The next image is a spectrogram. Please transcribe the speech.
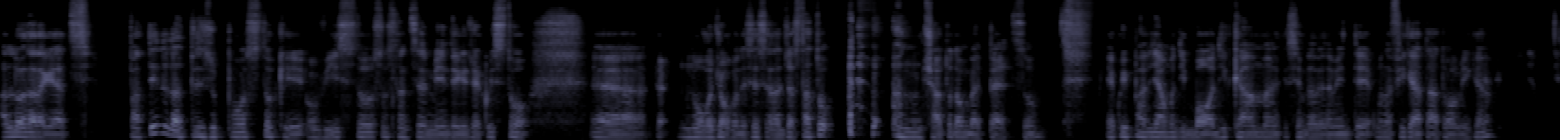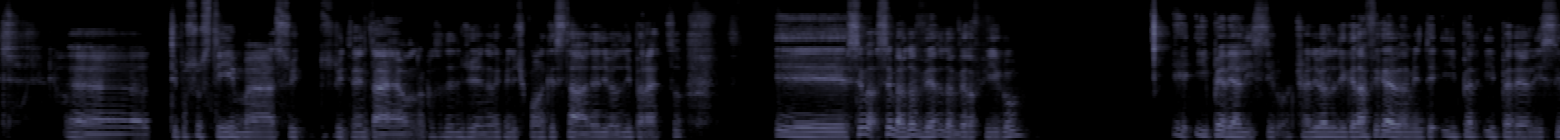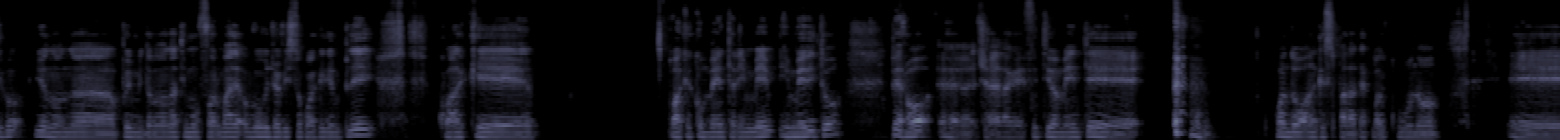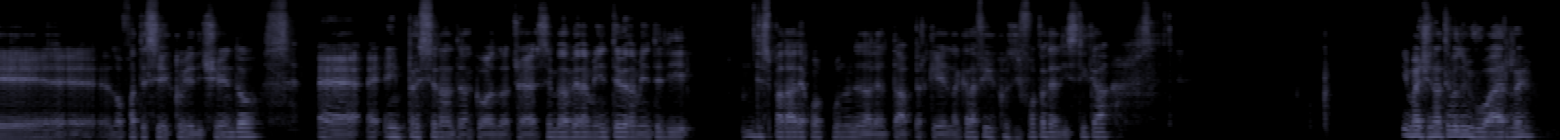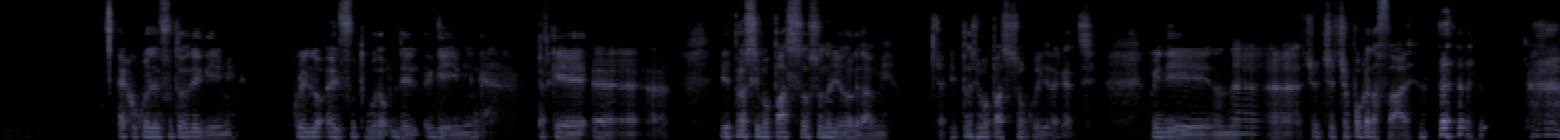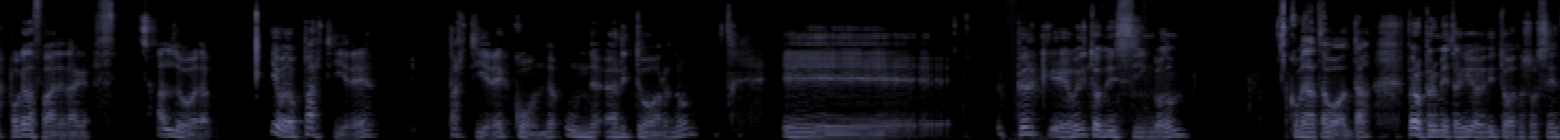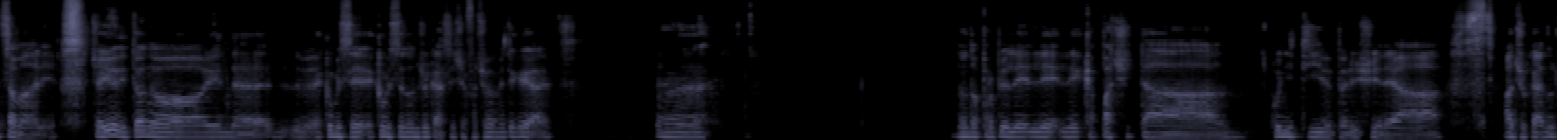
Allora ragazzi, partendo dal presupposto che ho visto sostanzialmente che c'è questo eh, cioè, nuovo gioco, nel senso era già stato annunciato da un bel pezzo, e qui parliamo di Bodycam, che sembra veramente una figata atomica, eh, tipo su Steam eh, sui, sui 30 euro, una cosa del genere, quindi ci può anche stare a livello di prezzo, e sembra, sembra davvero davvero figo è iperrealistico, cioè a livello di grafica è veramente iper iperrealistico. Io non, eh, poi mi dovrò un attimo informare, avevo già visto qualche gameplay, qualche, qualche commento in, me- in merito, però, eh, cioè, raga, effettivamente quando anche sparate a qualcuno e lo fate secco, via dicendo, è, è- è impressionante la cosa, cioè sembra veramente, veramente di di sparare a qualcuno nella realtà perché la grafica è così fotorealistica. Immaginatevelo in VR. Ecco, quello è il futuro del gaming. Quello è il futuro del gaming. Perché eh, il prossimo passo sono gli ologrammi. Cioè, il prossimo passo sono quelli, ragazzi. Quindi eh, c'è, c'è poco da fare. poco da fare, raga. Allora, io volevo partire partire con un ritorno e... perché un ritorno in singolo come l'altra volta però permetto che io ritorno sono senza mani. Cioè io ritorno in è come se, è come se non giocassi cioè faccio veramente cagare. Uh, non ho proprio le, le, le capacità cognitive per riuscire a, a giocare.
